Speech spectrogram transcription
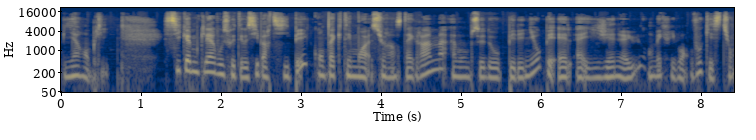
bien remplie. Si comme Claire, vous souhaitez aussi participer, contactez-moi sur Instagram à mon pseudo Pelenio, P-L-A-I-G-N-E-A-U, en m'écrivant vos questions.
